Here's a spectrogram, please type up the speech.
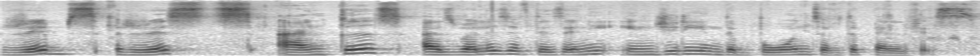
ribs, wrists, ankles, as well as if there's any injury in the bones of the pelvis.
